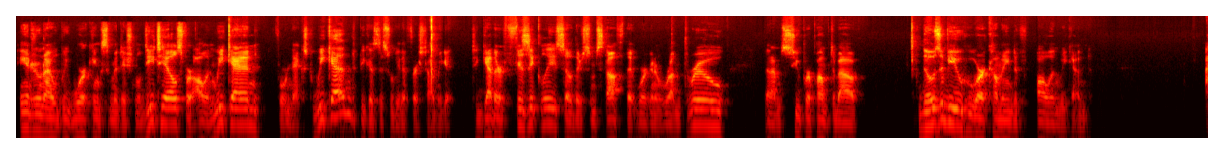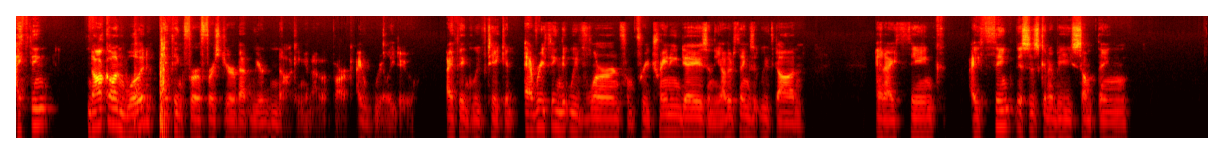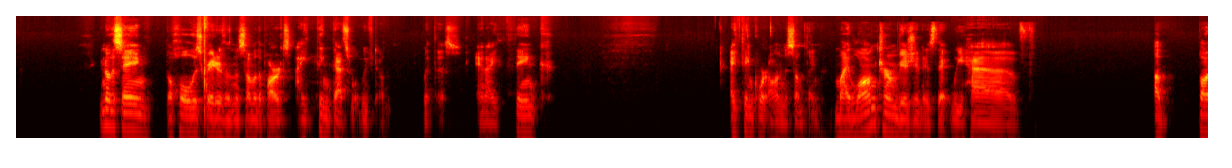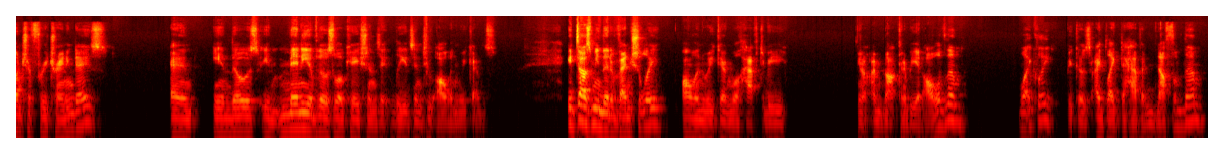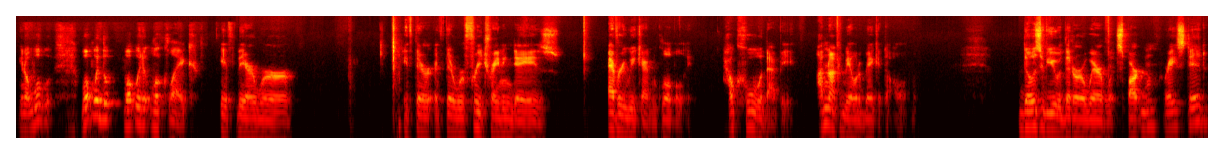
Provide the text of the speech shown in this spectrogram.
Andrew and I will be working some additional details for All in Weekend for next weekend because this will be the first time we get together physically. So there's some stuff that we're going to run through that I'm super pumped about. Those of you who are coming to All in Weekend, I think, knock on wood, I think for a first year event, we are knocking it out of the park. I really do. I think we've taken everything that we've learned from free training days and the other things that we've done. And I think I think this is going to be something you know the saying the whole is greater than the sum of the parts i think that's what we've done with this and i think i think we're on to something my long-term vision is that we have bunch of free training days and in those in many of those locations it leads into all in weekends it does mean that eventually all in weekend will have to be you know i'm not going to be at all of them likely because I'd like to have enough of them. You know, what what would the- what would it look like if there were if there if there were free training days every weekend globally? How cool would that be? I'm not going to be able to make it to all of them. Those of you that are aware of what Spartan Race did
